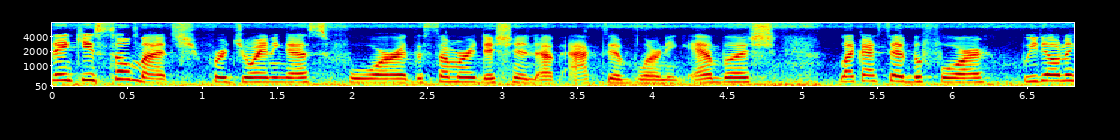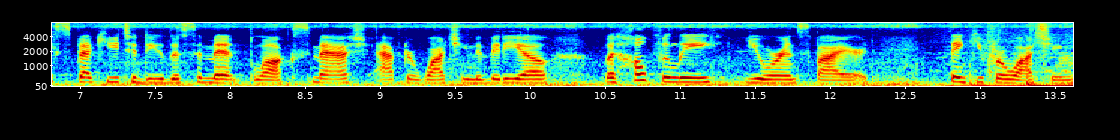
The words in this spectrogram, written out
Thank you so much for joining us for the summer edition of Active Learning Ambush. Like I said before, we don't expect you to do the cement block smash after watching the video, but hopefully you were inspired. Thank you for watching.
